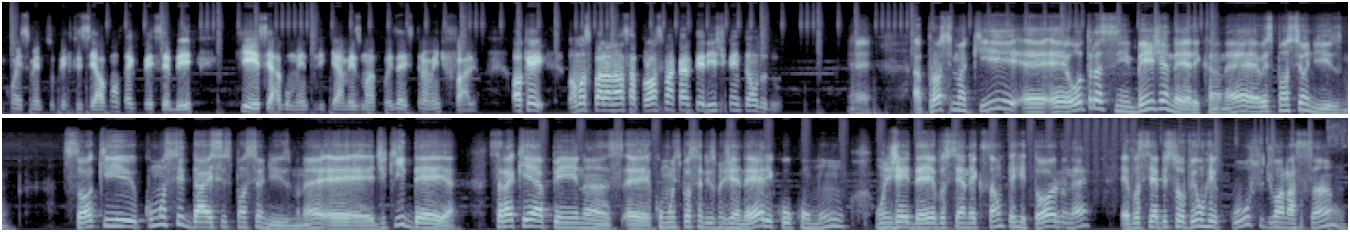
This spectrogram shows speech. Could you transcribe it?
conhecimento superficial, consegue perceber que esse argumento de que é a mesma coisa é extremamente falho. Ok, vamos para a nossa próxima característica então, Dudu. É. A próxima aqui é, é, outra, assim, bem genérica, né? É o expansionismo. Só que como se dá esse expansionismo, né? É, de que ideia? Será que é apenas é, como um expansionismo genérico ou comum, onde a ideia é você anexar um território, né? É você absorver um recurso de uma nação,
